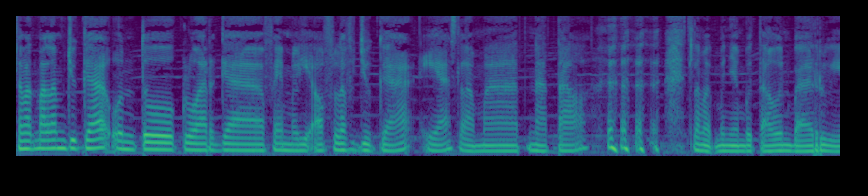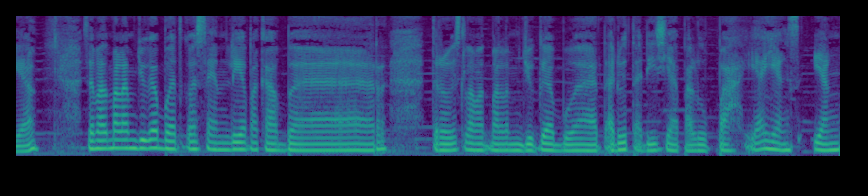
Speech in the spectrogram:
Selamat malam juga untuk keluarga Family of Love juga ya selamat Natal. selamat menyambut tahun baru ya. Selamat malam juga buat Kosenli apa kabar? Terus selamat malam juga buat aduh tadi siapa lupa ya yang yang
